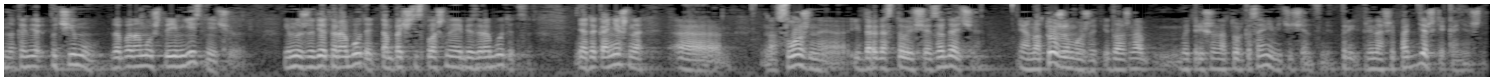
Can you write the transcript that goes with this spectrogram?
На коммер... Почему? Да потому что им есть нечего им нужно где-то работать, там почти сплошная безработица. Это, конечно, э, сложная и дорогостоящая задача. И она тоже может и должна быть решена только самими чеченцами, при, при нашей поддержке, конечно.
